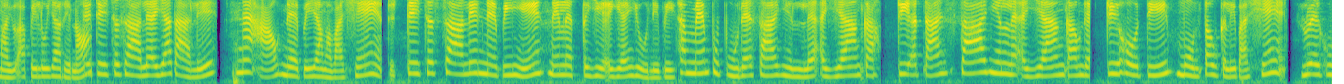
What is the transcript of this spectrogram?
မှာယူအပ်ပေးလို့ရတယ်နော်တေတေချာချာလေးအရတာလေး နှက်အောင်နှဲပေးရမှာပါရှင်တေတေချာချာလေးနှဲပြီးရင်နှင်းလက်တရေအရန်ယူနေပြီးထမင်းပူပူနဲ့စားရင်လည်းအရန်ကောင်းဒီအတိုင်းစားရင်လည်းအရန်ကောင်းတဲ့တီဟိုတီမွန်တောက်ကလေးပါရှင်လွယ်ကူ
